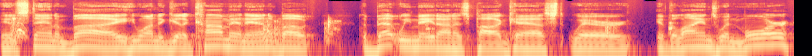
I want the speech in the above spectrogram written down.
is standing by. He wanted to get a comment in about the bet we made on his podcast, where if the Lions win more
